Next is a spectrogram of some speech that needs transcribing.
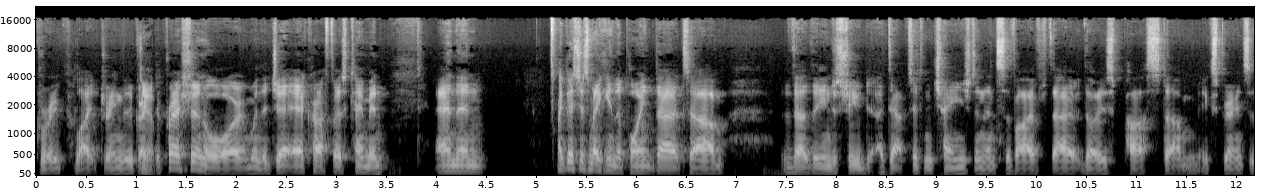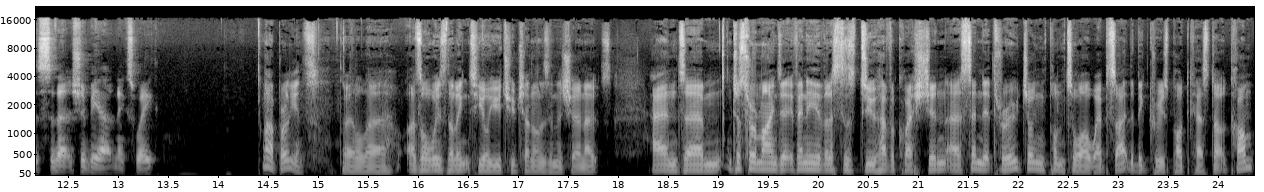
group, like during the Great yep. Depression or when the jet aircraft first came in. And then I guess just making the point that um, that the industry adapted and changed and then survived that, those past um, experiences. So that should be out next week. Oh, brilliant. Well, uh, as always, the link to your YouTube channel is in the show notes. And um, just a reminder if any of the listeners do have a question, uh, send it through. Join onto our website, thebigcruisepodcast.com.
